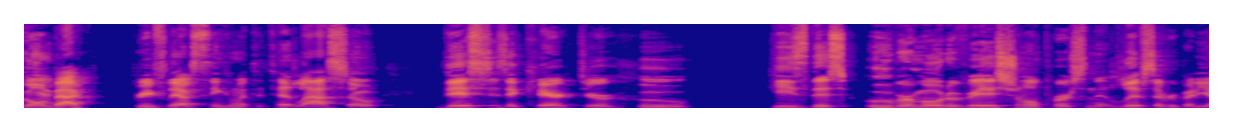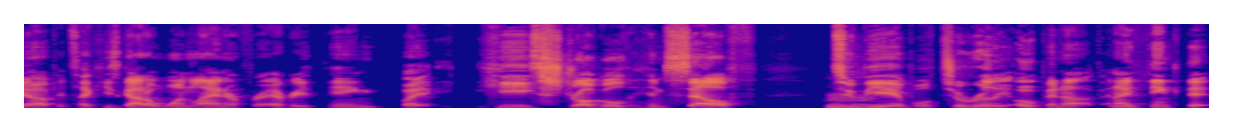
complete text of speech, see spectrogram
Going back briefly, I was thinking with the Ted Lasso. This is a character who he's this uber motivational person that lifts everybody up. It's like he's got a one liner for everything, but he struggled himself to Mhm. be able to really open up. And I think that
